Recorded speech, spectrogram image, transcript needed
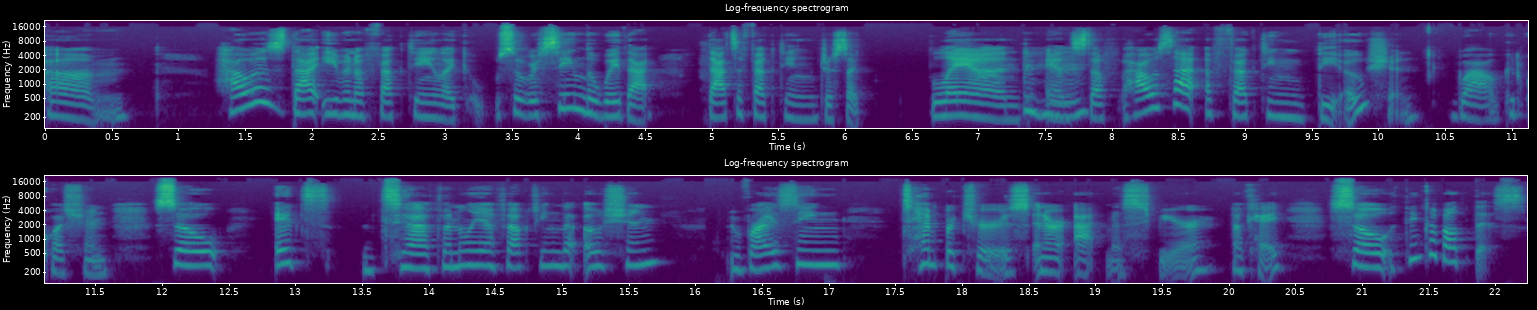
um, how is that even affecting like so we're seeing the way that that's affecting just like land and Mhm. stuff. How is that affecting the ocean? Wow, good question. So it's definitely affecting the ocean. Rising temperatures in our atmosphere. Okay, so think about this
